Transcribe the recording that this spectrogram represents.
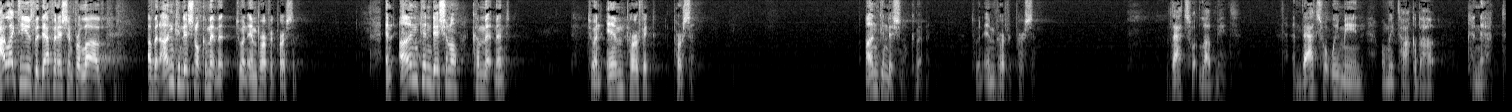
I like to use the definition for love of an unconditional commitment to an imperfect person. An unconditional commitment to an imperfect person. Unconditional commitment to an imperfect person. That's what love means. And that's what we mean when we talk about connect.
